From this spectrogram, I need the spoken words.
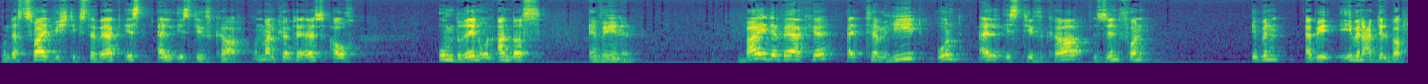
Und das zweitwichtigste Werk ist Al-Istizkar. Und man könnte es auch umdrehen und anders erwähnen. Beide Werke, Al-Tamhid und Al-Istizkar, sind von Ibn, Abi, Ibn Abdul Barr.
